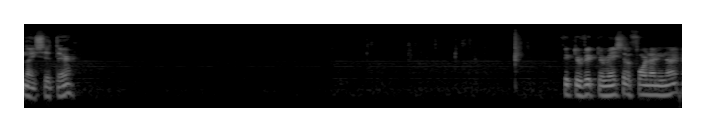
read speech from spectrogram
Nice hit there. Victor Victor Mesa to 499.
